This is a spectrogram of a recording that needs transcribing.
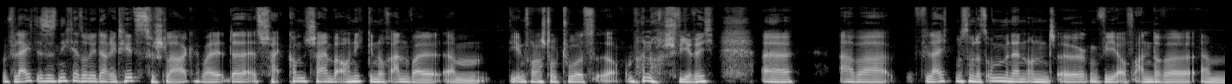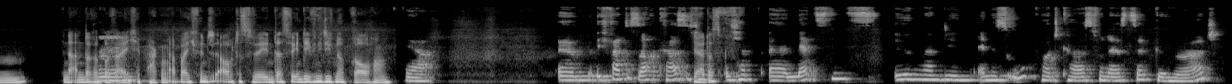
Und vielleicht ist es nicht der Solidaritätszuschlag, weil da kommt scheinbar auch nicht genug an, weil ähm, die Infrastruktur ist auch immer noch schwierig. Äh, aber vielleicht müssen wir das umbenennen und irgendwie auf andere, ähm, in andere mhm. Bereiche packen. Aber ich finde auch, dass wir ihn, dass wir ihn definitiv noch brauchen. Ja. Ähm, ich fand es auch krass. Ich ja, habe hab, äh, letztens irgendwann den NSU-Podcast von der SZ gehört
